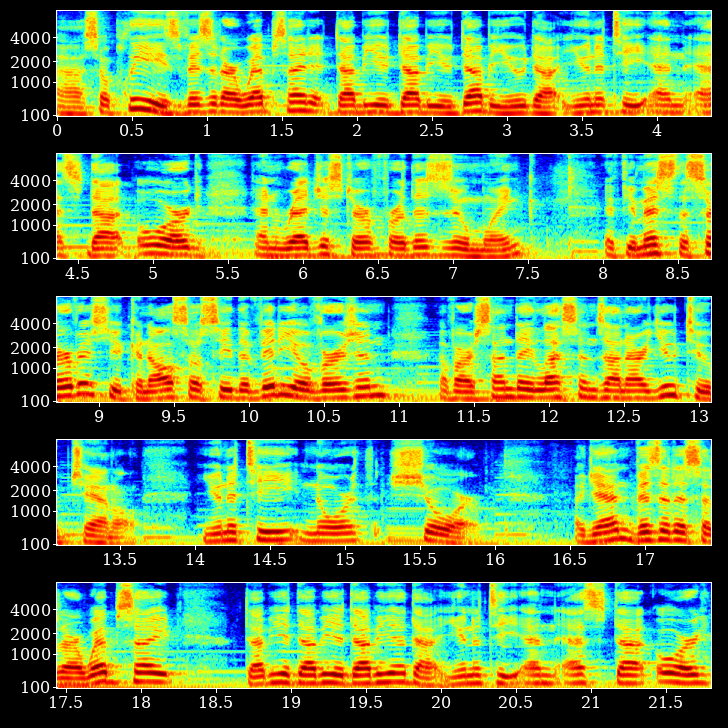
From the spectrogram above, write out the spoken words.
Uh, so please visit our website at www.unityns.org and register for the Zoom link. If you missed the service, you can also see the video version of our Sunday lessons on our YouTube channel, Unity North Shore. Again, visit us at our website, www.unityns.org,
